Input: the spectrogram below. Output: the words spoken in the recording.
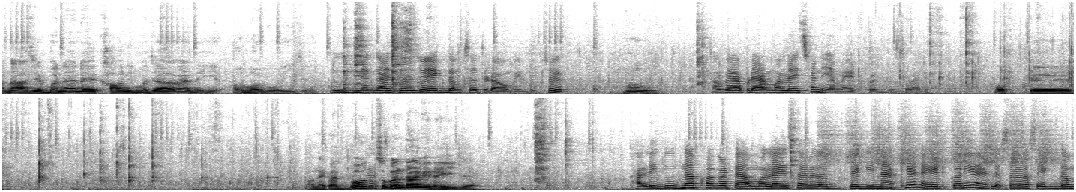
અને આ જે બને ને એ ખાવાની મજા આવે ને એ અલગ હોય છે. દૂધ ને ગાજર જો એકદમ સતડાવા માંડ્યું. જોયું? હવે આપણે આ મલાઈ છે ને એમાં એડ કરી દઈશું વારે. ઓકે. અને એક અદ્ભુત સુગંધ આવી રહી છે. ખાલી દૂધ નાખવા કરતાં મલાઈ સર ભેગી નાખીએ ને એડ કરીએ ને એટલે સરસ એકદમ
